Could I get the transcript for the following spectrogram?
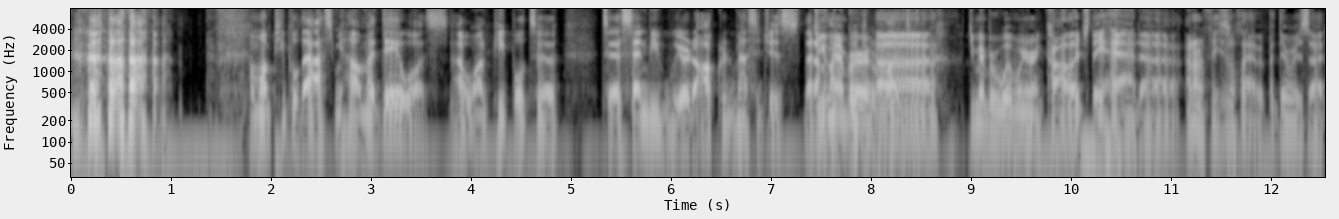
I want people to ask me how my day was. I want people to to send me weird, awkward messages that Do I'm you not remember? going to reply Uh, to. do you remember when we were in college? They had uh, I don't know if they still have it, but there was a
